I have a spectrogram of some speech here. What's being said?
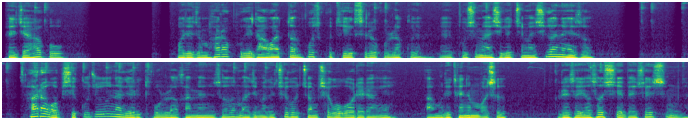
배제하고 어제 좀 하락폭이 나왔던 포스코 DX를 골랐고요. 여기 보시면 아시겠지만 시간에서 하락 없이 꾸준하게 이렇게 올라가면서 마지막에 최고점 최고 거래량에 마무리되는 모습. 그래서 6시에 매수했습니다.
